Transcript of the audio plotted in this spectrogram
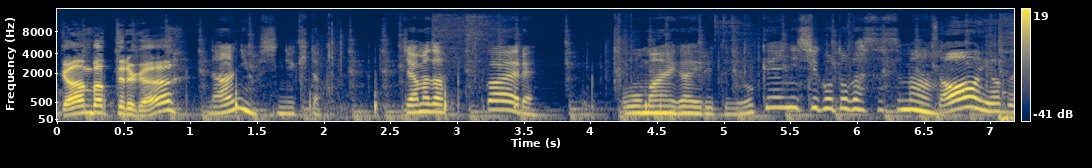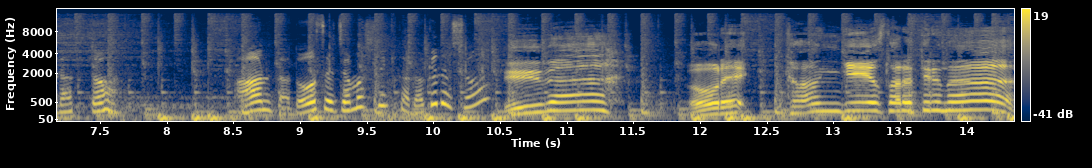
頑張ってるか？何をしに来た？邪魔だ。帰れ。お前がいると余計に仕事が進まん。そうよブラッド。あんたどうせ邪魔しに来ただけでしょ？うわ。ー俺歓迎されてるな。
